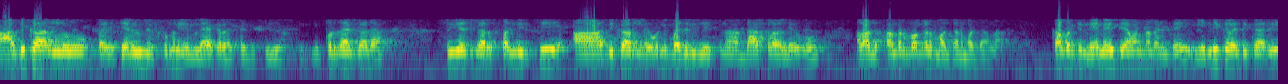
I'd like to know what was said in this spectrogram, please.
ఆ అధికారులు పైన చర్యలు తీసుకోమని నేను లేఖ రాశాడు సిఎస్కి. ఇప్పటిదాకా కూడా సిఎస్ గారు స్పందించి ఆ అధికారులు ఎవరిని బదిలీ చేసిన దాఖలాలు లేవు. అలాంటి సందర్భం కూడా మాకు కనబడ్డాల. కాబట్టి నేనైతే ఏమంటున్నానంటే ఎన్నికల అధికారి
